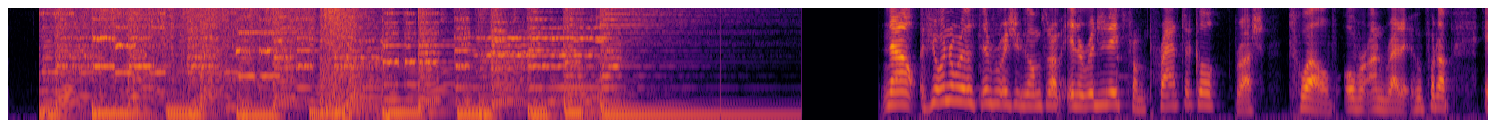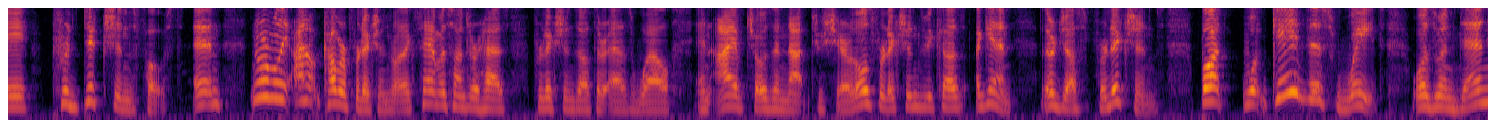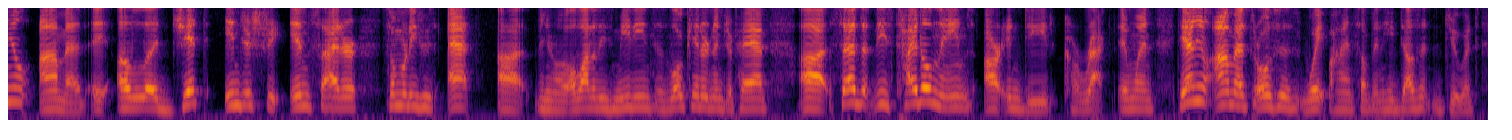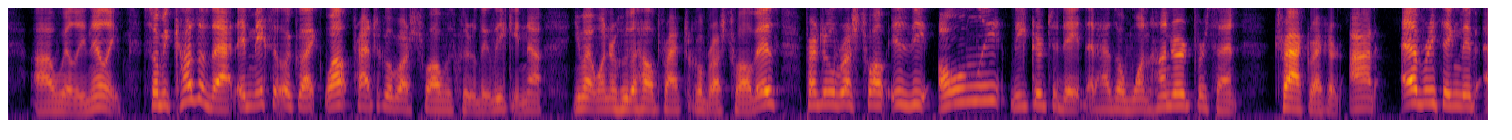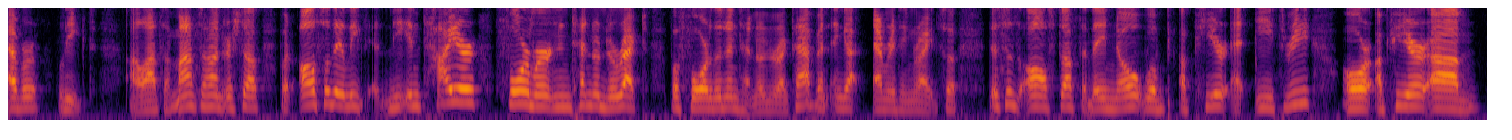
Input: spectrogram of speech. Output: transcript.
Now, if you're wondering where this information comes from, it originates from Practical Brush 12 over on Reddit, who put up a predictions post. And normally I don't cover predictions, right? Like Samus Hunter has predictions out there as well, and I have chosen not to share those predictions because, again, they're just predictions. But what gave this weight was when Daniel Ahmed, a, a legit industry insider, somebody who's at uh, you know, a lot of these meetings is located in Japan, uh, said that these title names are indeed correct. And when Daniel Ahmed throws his weight behind something, he doesn't do it uh, willy nilly. So, because of that, it makes it look like, well, Practical Brush 12 was clearly leaking. Now, you might wonder who the hell Practical Brush 12 is. Practical Brush 12 is the only leaker to date that has a 100% track record on everything they've ever leaked uh, lots of Monster Hunter stuff, but also they leaked the entire former Nintendo Direct before the Nintendo Direct happened and got everything right. So this is all stuff that they know will appear at E3 or appear. Um,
